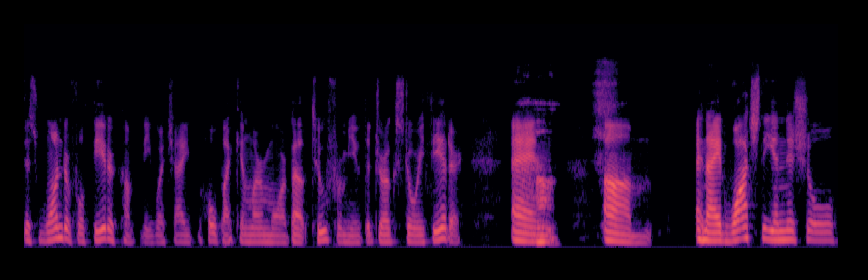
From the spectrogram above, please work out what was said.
this wonderful theater company which i hope i can learn more about too from you the drug story theater and uh-huh um, and I had watched the initial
